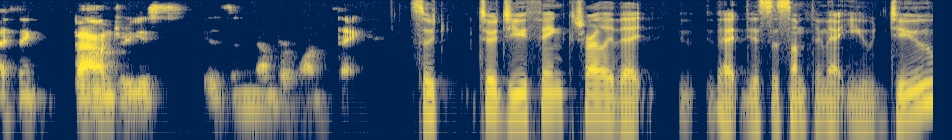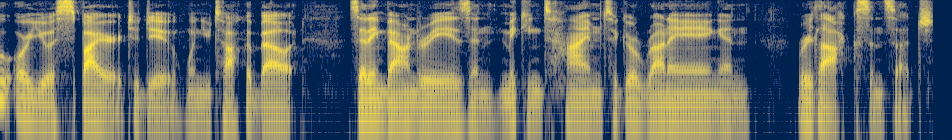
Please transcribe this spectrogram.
I think boundaries is the number one thing. So, so do you think, Charley, that that this is something that you do or you aspire to do when you talk about setting boundaries and making time to go running and relax and such?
